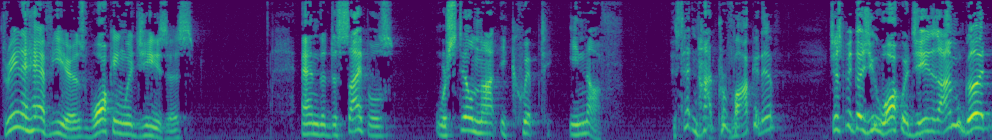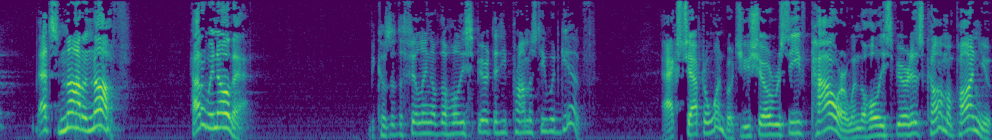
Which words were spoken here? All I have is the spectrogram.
Three and a half years walking with Jesus, and the disciples were still not equipped enough. Is that not provocative? Just because you walk with Jesus, I'm good, that's not enough. How do we know that? Because of the filling of the Holy Spirit that He promised He would give. Acts chapter 1 But you shall receive power when the Holy Spirit has come upon you,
